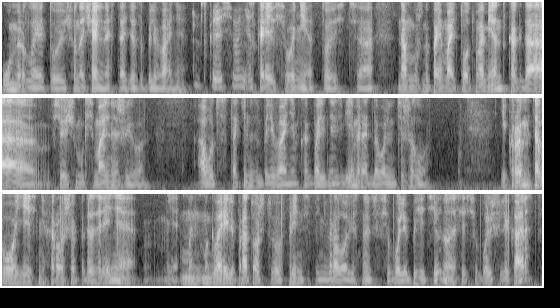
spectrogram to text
умерло, это еще начальная стадия заболевания? Скорее всего, нет. Скорее всего, нет. То есть а, нам нужно поймать тот момент, когда все еще максимально живо. А вот с таким заболеванием, как болезнь Альцгеймера, это довольно тяжело. И кроме того, есть нехорошее подозрение. Мы, мы говорили про то, что, в принципе, неврология становится все более позитивной, у нас есть все больше лекарств,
